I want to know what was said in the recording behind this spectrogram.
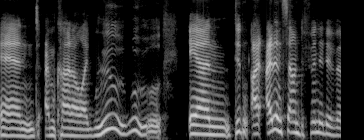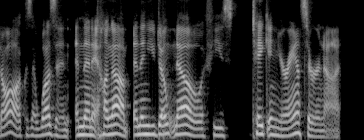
And I'm kind of like, woo, woo. And didn't I, I didn't sound definitive at all because I wasn't. And then it hung up. And then you don't know if he's taken your answer or not.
